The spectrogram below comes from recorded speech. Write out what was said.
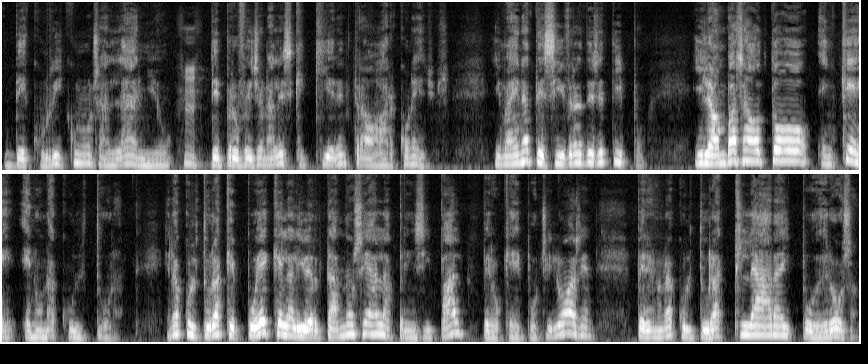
de currículums al año hmm. de profesionales que quieren trabajar con ellos. Imagínate cifras de ese tipo. Y lo han basado todo en qué? En una cultura. En una cultura que puede que la libertad no sea la principal, pero que por sí lo hacen, pero en una cultura clara y poderosa.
